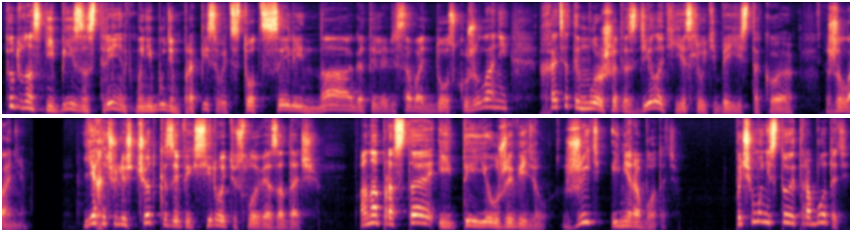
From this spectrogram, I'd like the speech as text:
Тут у нас не бизнес-тренинг, мы не будем прописывать 100 целей на год или рисовать доску желаний, хотя ты можешь это сделать, если у тебя есть такое желание. Я хочу лишь четко зафиксировать условия задачи. Она простая, и ты ее уже видел. Жить и не работать. Почему не стоит работать?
